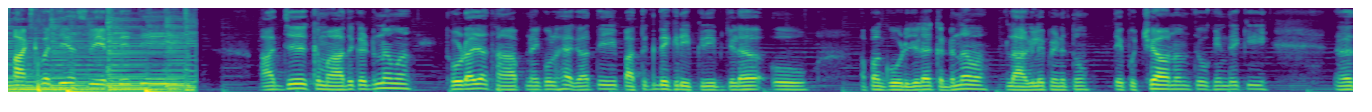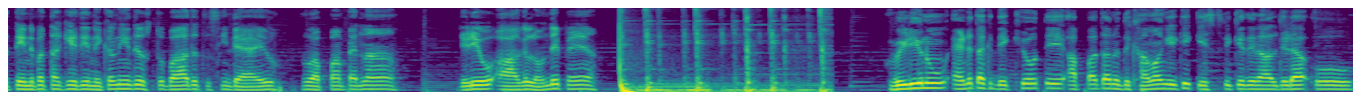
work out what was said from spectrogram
8 ਵਜੇ ਸਵੇਰ ਦੇ ਤੇ ਅੱਜ ਕਮਾਦ ਕੱਢਣਾ ਵਾ। ਥੋੜਾ ਜਿਹਾ ਥਾਂ ਆਪਣੇ ਕੋਲ ਹੈਗਾ ਤੇ ਪਤਕ ਦੇ ਕਰੀਬ ਕਰੀਬ ਜਿਹੜਾ ਉਹ ਆਪਾਂ ਗੋੜ ਜਿਹੜਾ ਕੱਢਣਾ ਵਾ ਲਾਗਲੇ ਪਿੰਡ ਤੋਂ ਤੇ ਪੁੱਛਿਆ ਉਹਨਾਂ ਨੂੰ ਤੇ ਉਹ ਕਹਿੰਦੇ ਕਿ ਤਿੰਨ ਪੱਤਾ ਕਿਸੇ ਦੀ ਨਿਕਲਣੀ ਤੇ ਉਸ ਤੋਂ ਬਾਅਦ ਤੁਸੀਂ ਲੈ ਆਇਓ। ਉਹ ਆਪਾਂ ਪਹਿਲਾਂ ਜਿਹੜੇ ਉਹ ਆਗ ਲਾਉਂਦੇ ਪਏ ਆ। ਵੀਡੀਓ ਨੂੰ ਐਂਡ ਤੱਕ ਦੇਖਿਓ ਤੇ ਆਪਾਂ ਤੁਹਾਨੂੰ ਦਿਖਾਵਾਂਗੇ ਕਿ ਕਿਸ ਤਰੀਕੇ ਦੇ ਨਾਲ ਜਿਹੜਾ ਉਹ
